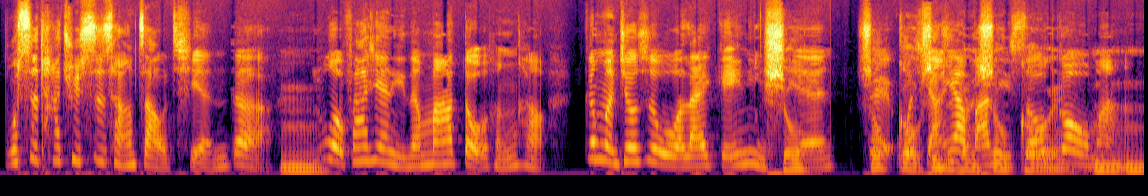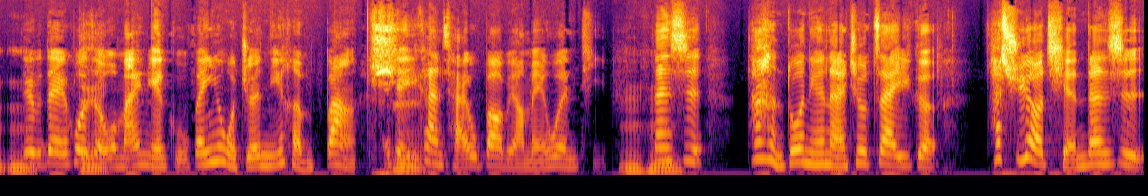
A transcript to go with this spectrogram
不是他去市场找钱的。嗯，如果发现你的 model 很好，根本就是我来给你钱，收购，我想要把你收购嘛，对不对？或者我买你的股份，因为我觉得你很棒，而且一看财务报表没问题。嗯，但是他很多年来就在一个他需要钱，但是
